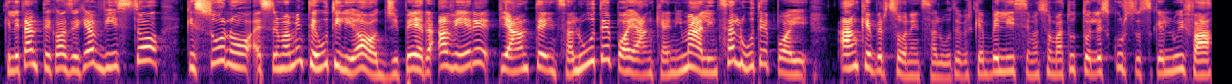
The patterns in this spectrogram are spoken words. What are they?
che le tante cose che ha visto che sono estremamente utili oggi per avere piante in salute, poi anche animali in salute, poi anche persone in salute, perché è bellissimo, insomma, tutto l'escursus che lui fa,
